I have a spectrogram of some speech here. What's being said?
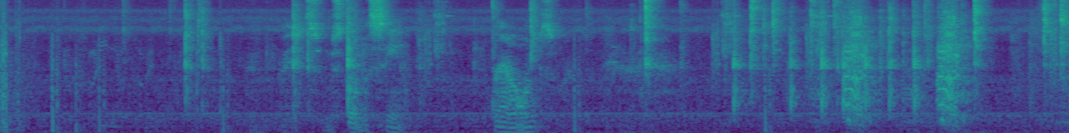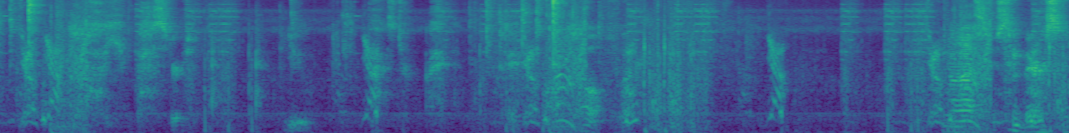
him. In the same rounds. Oh, you bastard. You bastard. Oh, fuck. That's just embarrassing.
